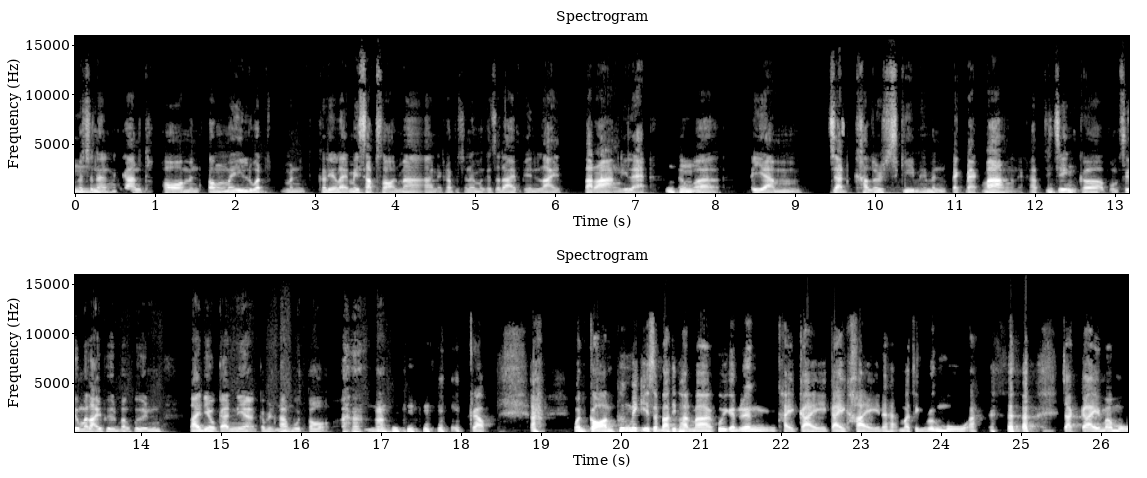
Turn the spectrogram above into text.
เพราะฉะนั้นการทอมันต้องไม่ลวดมันเขาเรียกอะไรไม่ซับซ้อนมากนะครับ เพราะฉะนั้นมันก็จะได้เป็นลายตารางนี่แหละ แต่ว่าพยายามจัด color scheme ให้มันแปลกๆบ้างนะครับ จริง ๆ ก็ผมซื้อมาหลายผืนบางผืนลายเดียวกันเนี่ยก็เป็นผ้าบูโตครับอะวันก่อนเพิ่งไม่กี่สัปดาห์ที่ผ่านมาคุยกันเรื่องไข่ไก่ไก่ไข่นะฮะมาถึงเรื่องหมูอะ จากไก่มาหมู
